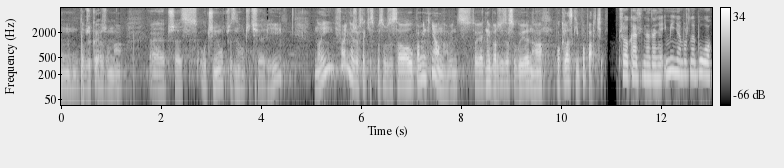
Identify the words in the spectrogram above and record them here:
mm, dobrze kojarzona e, przez uczniów, przez nauczycieli. No i fajnie, że w taki sposób została upamiętniona, więc to jak najbardziej zasługuje na poklaski i poparcie. Przy okazji nadania imienia można było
